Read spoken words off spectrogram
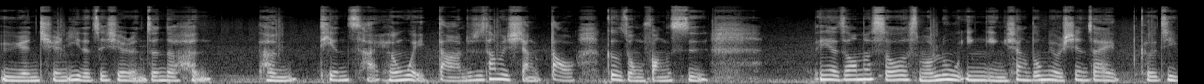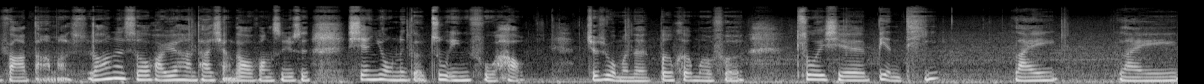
语言权益的这些人，真的很很天才、很伟大，就是他们想到各种方式。你也知道那时候什么录音、影像都没有现在科技发达嘛。然后那时候华约翰他想到的方式就是先用那个注音符号，就是我们的 b h m f，做一些变体，来来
